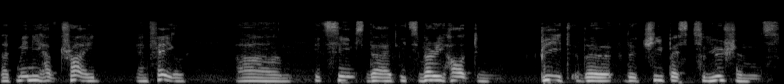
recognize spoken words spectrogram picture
that many have tried and failed, um, it seems that it's very hard to beat the the cheapest solutions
